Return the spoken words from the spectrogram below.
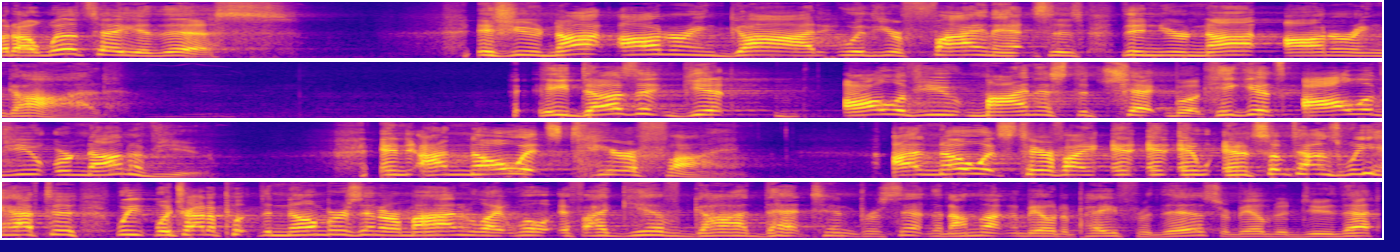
But I will tell you this if you're not honoring God with your finances, then you're not honoring God. He doesn't get all of you minus the checkbook, He gets all of you or none of you. And I know it's terrifying. I know it's terrifying. And, and, and, sometimes we have to, we, we try to put the numbers in our mind. Like, well, if I give God that 10%, then I'm not going to be able to pay for this or be able to do that.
